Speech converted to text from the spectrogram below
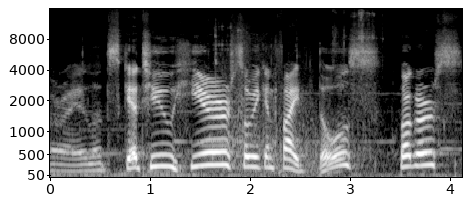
Alright, let's get you here so we can fight those buggers.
